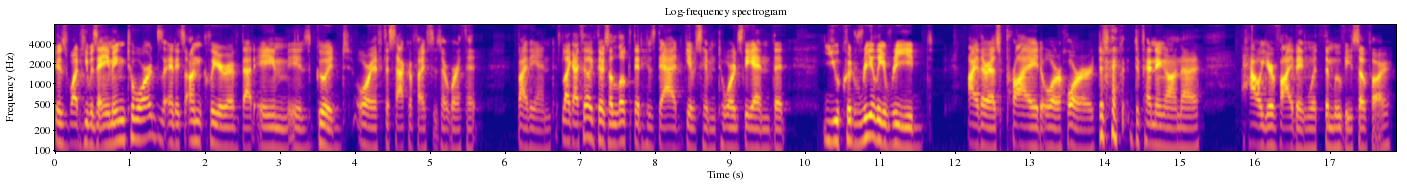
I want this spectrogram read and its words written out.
is what he was aiming towards, and it's unclear if that aim is good or if the sacrifices are worth it by the end. Like, I feel like there's a look that his dad gives him towards the end that you could really read either as pride or horror, depending on uh, how you're vibing with the movie so far.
